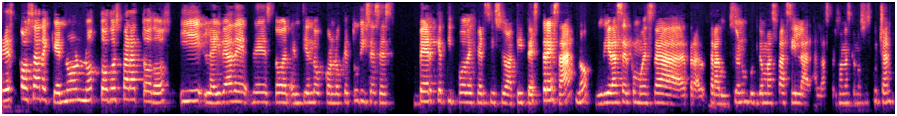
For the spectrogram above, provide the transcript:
es cosa de que no, no todo es para todos y la idea de, esto, entiendo con lo que tú dices, es ver qué tipo de ejercicio a ti te estresa, ¿no? Pudiera ser como esta traducción un poquito más fácil a, las personas que nos escuchan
